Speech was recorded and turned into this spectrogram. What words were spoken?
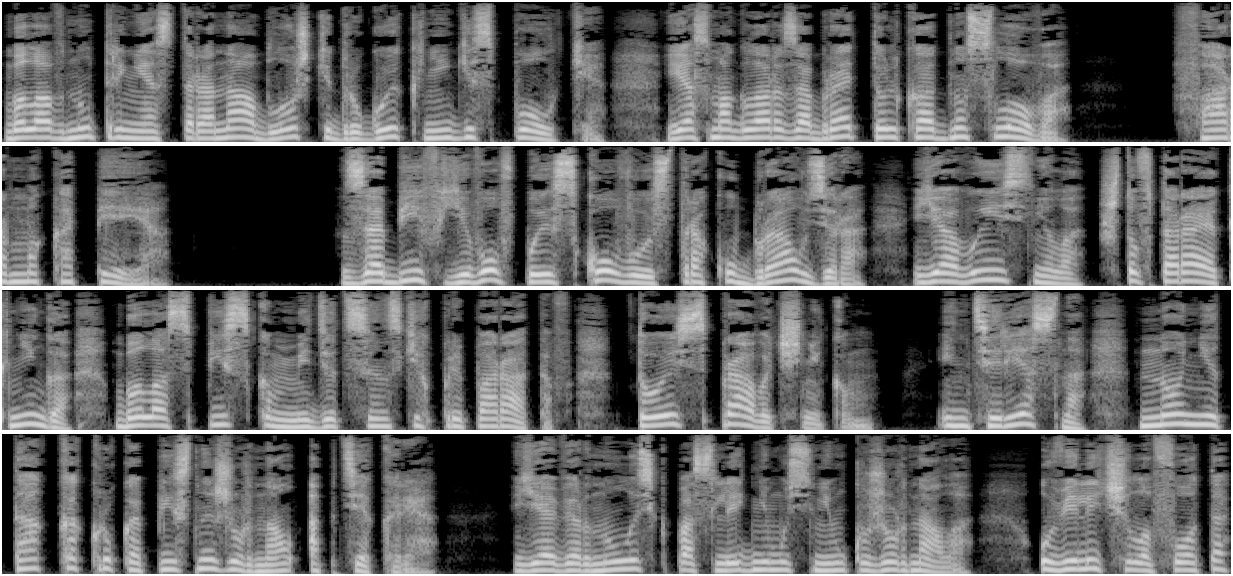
была внутренняя сторона обложки другой книги с полки. Я смогла разобрать только одно слово — фармакопея. Забив его в поисковую строку браузера, я выяснила, что вторая книга была списком медицинских препаратов, то есть справочником. Интересно, но не так, как рукописный журнал аптекаря. Я вернулась к последнему снимку журнала, увеличила фото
